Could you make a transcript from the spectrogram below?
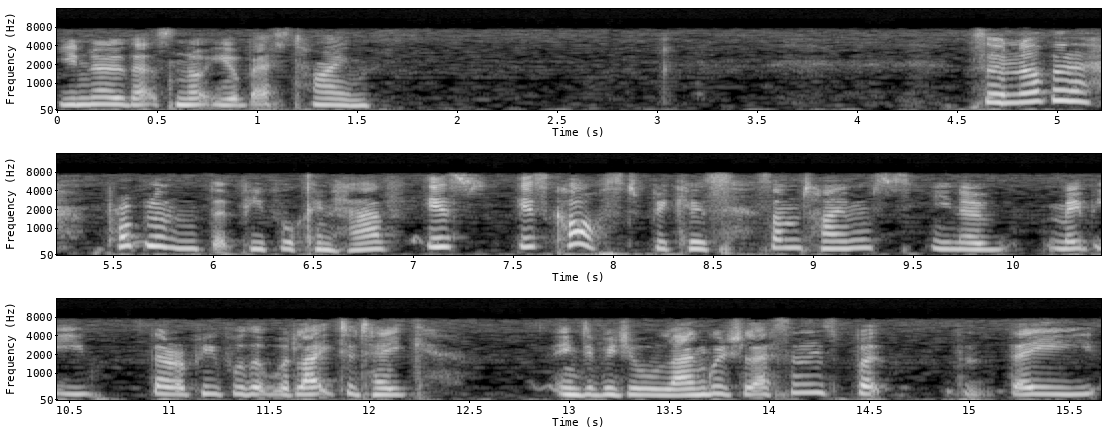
you know that's not your best time. So another problem that people can have is is cost because sometimes, you know, maybe there are people that would like to take individual language lessons, but they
